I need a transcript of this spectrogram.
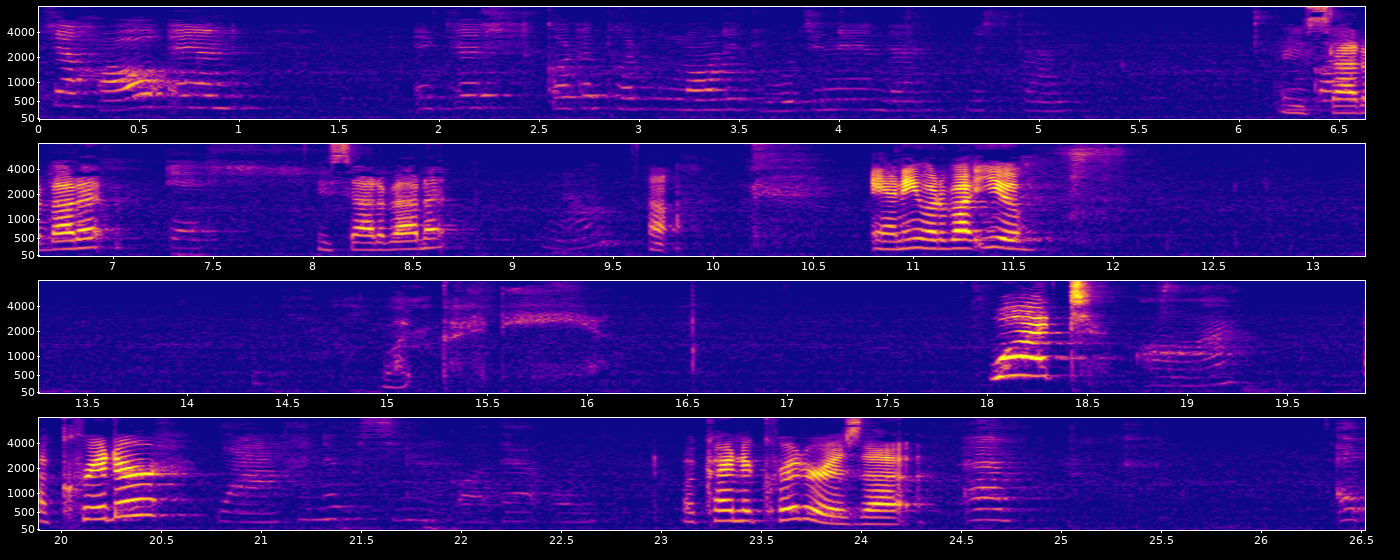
it's a hole and it just got to put a lot of jewels in it and then it's done. Are you sad about it? This. You sad about it? No. Oh. Annie, what about you? What could it be? What? Aw. A critter? Yeah, I never seen it got that one. What kind of critter is that? Um, it,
